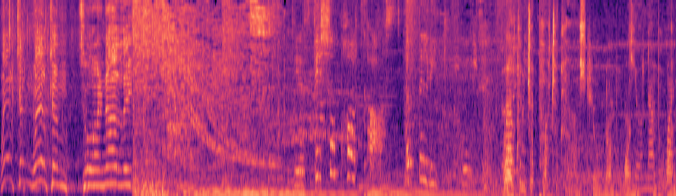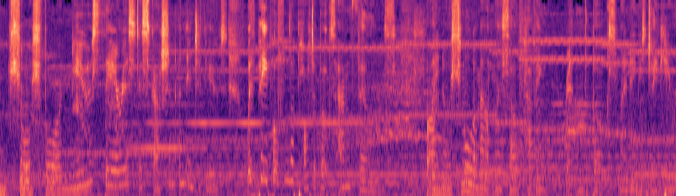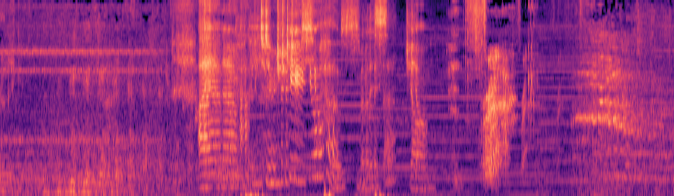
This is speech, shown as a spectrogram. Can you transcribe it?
Welcome, welcome to another. the official podcast of the Leaky Pool. Welcome to Pottercast, your number one source for news, theories, discussion, and interviews with people from the Potter books and films. I know a small amount myself, having written the books. My name is J.K. Rowling. I am now happy to introduce your hosts, Melissa, John,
